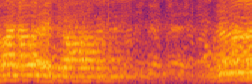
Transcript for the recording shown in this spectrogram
I wanna you down.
